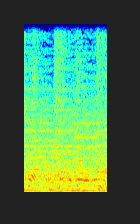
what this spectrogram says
He's into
